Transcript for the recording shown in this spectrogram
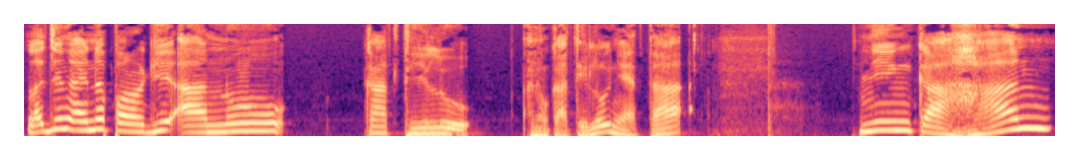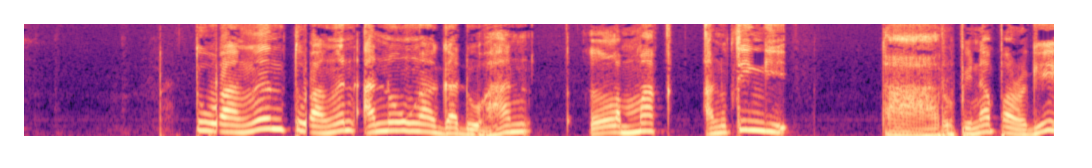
Lajeng enak pergi anu katilu anu katilu nyata nyingkahan tuangan tuangan anu ngagaduhan lemak anu tinggi. Ta ruina pergi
